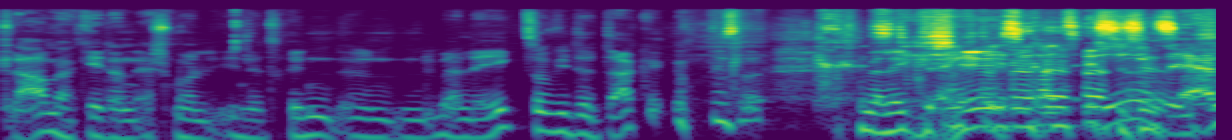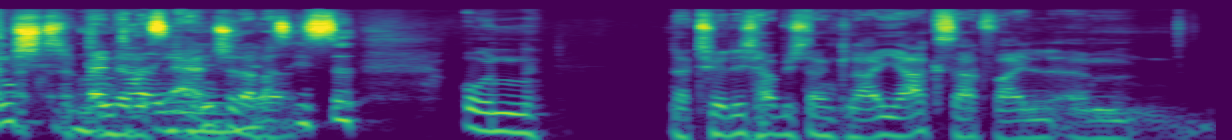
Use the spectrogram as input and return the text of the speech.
klar, man geht dann erstmal innen drin und überlegt, so wie der Duck ein bisschen. Überlegt, hey, ist ist das jetzt ernst? Meint er das ernst oder was ist das? Und natürlich habe ich dann klar Ja gesagt, weil ähm,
